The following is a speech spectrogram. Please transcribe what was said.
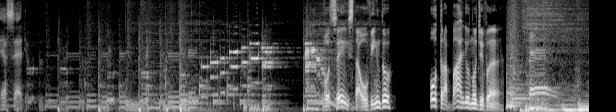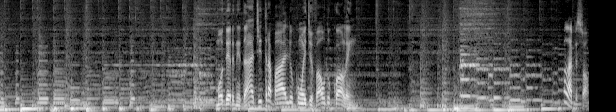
é sério. Você está ouvindo O Trabalho no Divã. Modernidade e Trabalho com Edivaldo Collen. Olá, pessoal.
